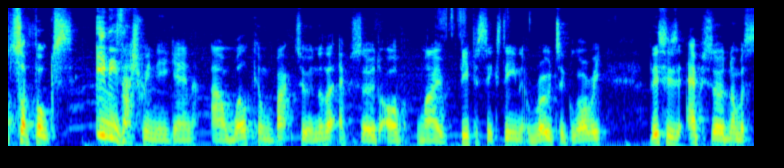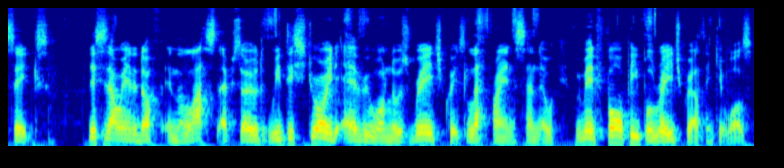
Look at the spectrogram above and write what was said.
What's up folks, it is Ash Windy again and welcome back to another episode of my FIFA 16 Road to Glory. This is episode number 6. This is how we ended off in the last episode. We destroyed everyone. There was rage quits left, right and centre. We made four people rage quit I think it was.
